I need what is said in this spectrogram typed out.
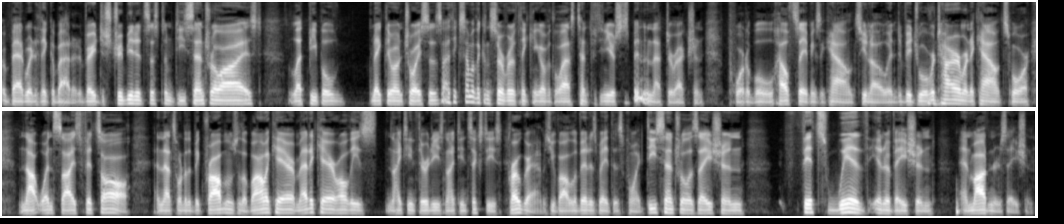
a bad way to think about it. A very distributed system, decentralized, let people make their own choices. I think some of the conservative thinking over the last 10, 15 years has been in that direction. Portable health savings accounts, you know, individual Mm-hmm. retirement accounts, more not one size fits all. And that's one of the big problems with Obamacare, Medicare, all these 1930s, 1960s programs. Yuval Levin has made this point. Decentralization fits with innovation and modernization.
